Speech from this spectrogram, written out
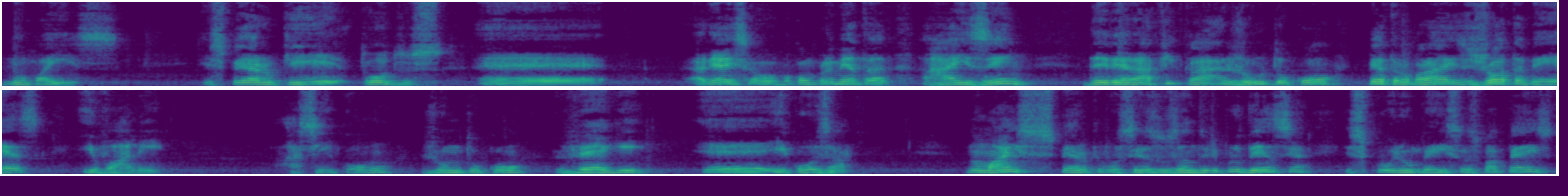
no país. Espero que todos é, aliás, complementando, a Raizen deverá ficar junto com Petrobras, JBS e Vale, assim como junto com VEG é, e COSAN. No mais, espero que vocês, usando de prudência, escolham bem seus papéis,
